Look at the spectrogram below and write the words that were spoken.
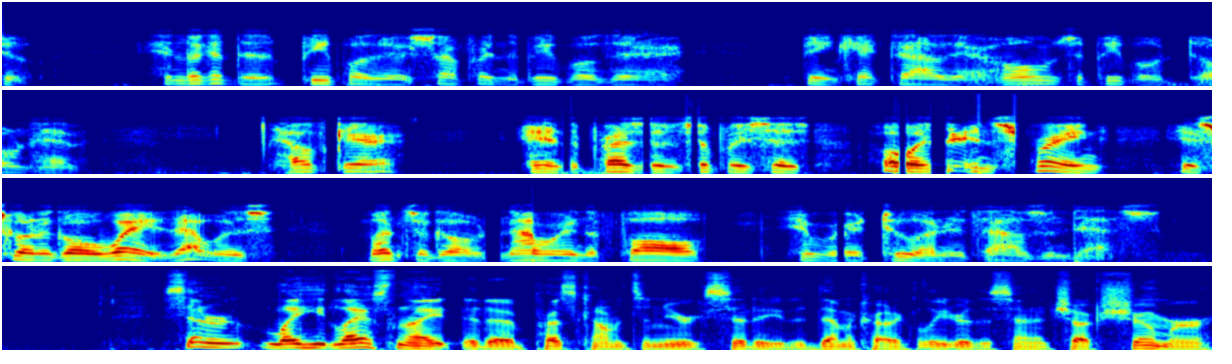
to. And look at the people that are suffering, the people that are being kicked out of their homes, the people who don't have health care and the president simply says, "Oh, in spring it's going to go away." That was months ago. Now we're in the fall, and we're at 200,000 deaths. Senator Leahy, last night at a press conference in New York City, the Democratic leader of the Senate, Chuck Schumer,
